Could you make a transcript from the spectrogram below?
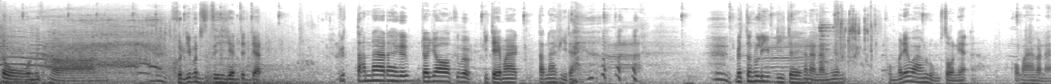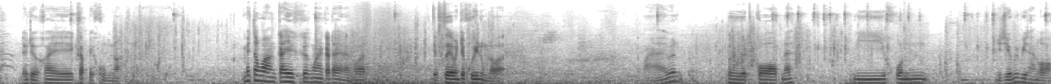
โดนไปก่อนคนที่มันเสียนจัดจัดๆคือตันหน้าได้คือย่อๆคือแบบดีใจมากตันหน้าผีได้ ไม่ต้องรีบดีใจขนาดนั้นเพื่อน ผมไม่ได้วางหลุมโซนเนี้ยขขอวางก่อนนะ เดี๋ยวเดี๋ยวค่อยกลับไปคุมเนาะ ไม่ต้องวางใกล้เครื่องมากก็ได้นะเพราะว่าเดี๋ยวเซอร์มันจะคุยหลุมเราอะหมายเพื่อนเปิดกรอบนะ มีคนอยู่เดียวไม่มีทางออก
